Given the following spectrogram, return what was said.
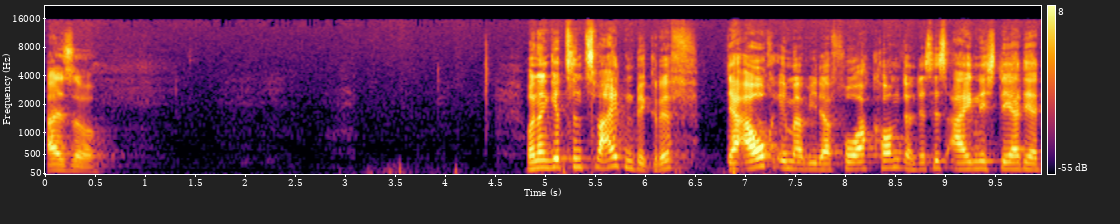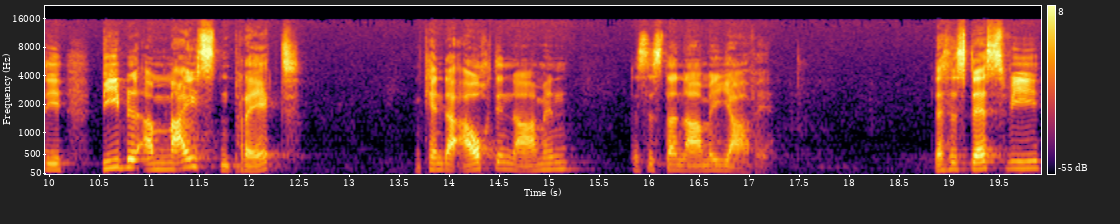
Also Und dann gibt es einen zweiten Begriff, der auch immer wieder vorkommt, und das ist eigentlich der, der die Bibel am meisten prägt. Und kennt er auch den Namen, das ist der Name Jahwe. Das ist das, wie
